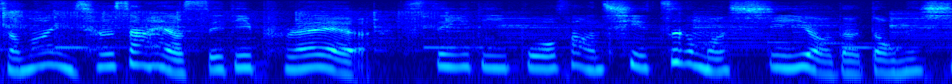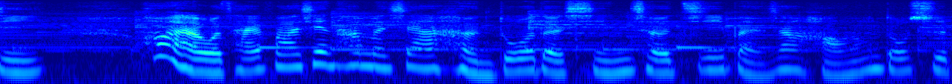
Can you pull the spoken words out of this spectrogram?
什么，你车上还有 CD player、CD 播放器这么稀有的东西。后来我才发现，他们现在很多的新车基本上好像都是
